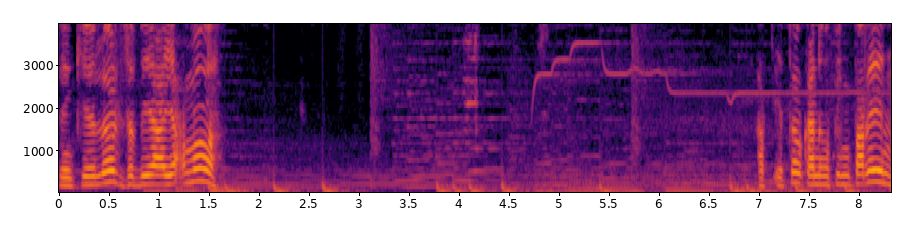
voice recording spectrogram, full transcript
Thank you Lord sa biyaya mo. At ito, kanuping pa rin.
